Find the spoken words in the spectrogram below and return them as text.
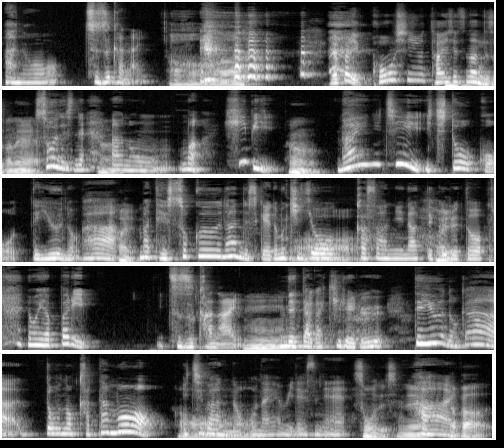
あの、続かない。ああ。やっぱり更新は大切なんですかね。そうですね。うんあの、まあ、日々、うん。毎日1投稿っていうのが、はいまあ、鉄則なんですけれども、企業家さんになってくると、でもやっぱり続かない。うん。ネタが切れるっていうのが、どの方も一番のお悩みですね。そうですね。はいなんか、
